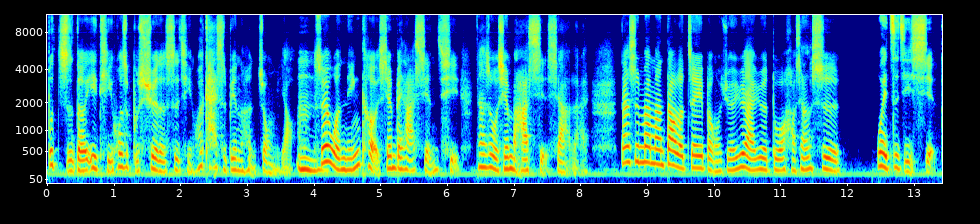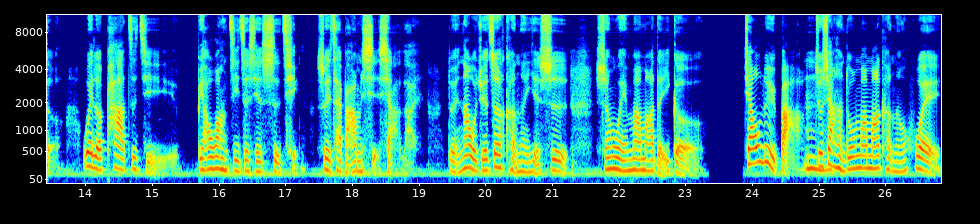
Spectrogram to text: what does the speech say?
不值得一提或是不屑的事情，会开始变得很重要。嗯，所以我宁可先被他嫌弃，但是我先把它写下来。但是慢慢到了这一本，我觉得越来越多好像是为自己写的，为了怕自己不要忘记这些事情，所以才把它们写下来。对，那我觉得这可能也是身为妈妈的一个焦虑吧。嗯，就像很多妈妈可能会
